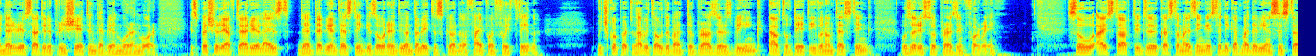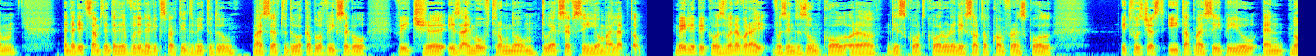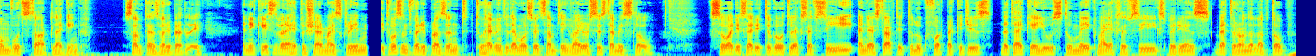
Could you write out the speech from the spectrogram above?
And I really started appreciating Debian more and more, especially after I realized that Debian testing is already on the latest kernel 5.15, which compared to how we talked about the browsers being out of date even on testing was very surprising for me. So I started uh, customizing and setting up my Debian system, and I did something that I wouldn't have expected me to do myself to do a couple of weeks ago, which uh, is I moved from GNOME to XFCE on my laptop. Mainly because whenever I was in the Zoom call or a Discord call or any sort of conference call, it would just eat up my CPU and GNOME would start lagging, sometimes very badly. And in cases where I had to share my screen, it wasn't very pleasant to having to demonstrate something while your system is slow. So I decided to go to XFCE and I started to look for packages that I can use to make my XFCE experience better on the laptop,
